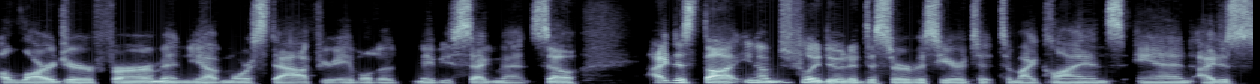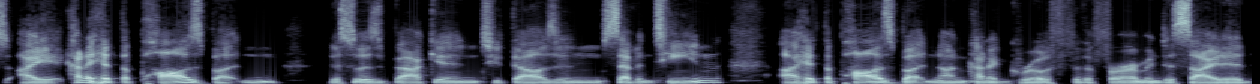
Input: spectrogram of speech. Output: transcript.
a larger firm and you have more staff you're able to maybe segment. So i just thought you know i'm just really doing a disservice here to, to my clients and i just i kind of hit the pause button. This was back in 2017 i hit the pause button on kind of growth for the firm and decided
